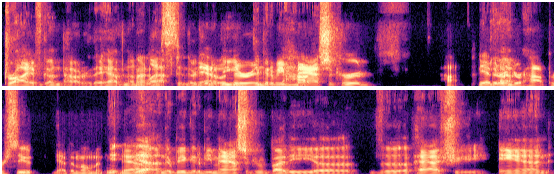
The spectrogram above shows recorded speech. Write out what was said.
dry of gunpowder they have none nice. left and they're yeah, gonna be they're, they're gonna be hot, massacred hot, yeah they're yeah. under hot pursuit at the moment yeah, yeah and they're going to be massacred by the uh the apache and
